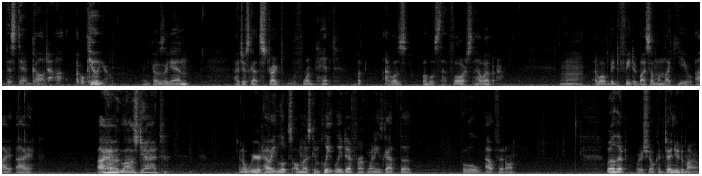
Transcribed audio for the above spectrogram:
this damn god. I, I will kill you. he goes again. I just got striked with one hit. But I was... What was that force, however? Hmm. I won't be defeated by someone like you. I... I... I haven't lost yet. Kind of weird how he looks almost completely different when he's got the, the little outfit on. Well then, we shall continue tomorrow.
